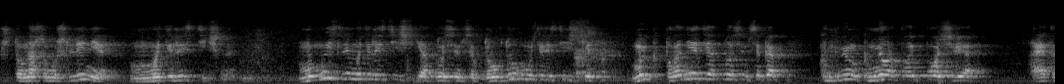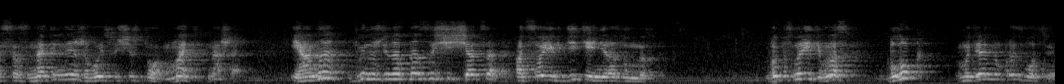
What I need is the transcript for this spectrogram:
что наше мышление материалистичное. Мы мыслим материалистически, относимся друг к другу материалистически, мы к планете относимся как к мертвой почве, а это сознательное живое существо, мать наша. И она вынуждена от нас защищаться от своих детей неразумных. Вы посмотрите, у нас блок в материальном производстве.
